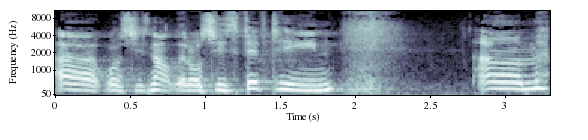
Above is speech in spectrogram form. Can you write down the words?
Uh, well, she's not little; she's 15. Um,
